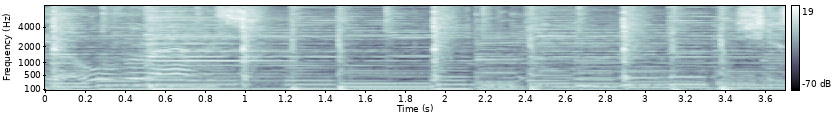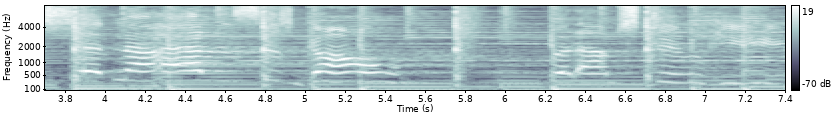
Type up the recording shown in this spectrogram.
Get over Alice. She said, Now Alice I'm still here.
